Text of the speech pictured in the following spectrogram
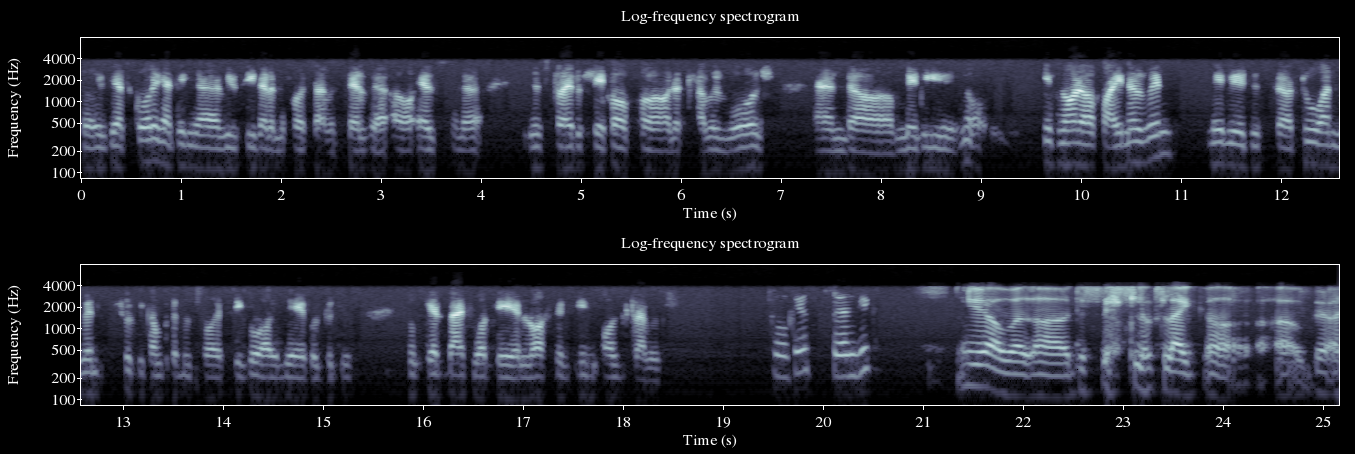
So if they are scoring, I think uh, we'll see that in the first half itself, uh, or else you know, just try to shake off uh, the travel woes and uh, maybe you know, if not a final win, maybe just a two-one win should be comfortable for FC Goa will be able to just to get back what they lost in, in all the travels. Okay, Ranjit. Yeah, well, uh, this, this looks like uh, uh, a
